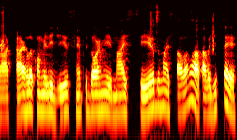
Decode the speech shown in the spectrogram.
A Carla, como ele diz, sempre dorme mais cedo, mas estava lá, estava de pé.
